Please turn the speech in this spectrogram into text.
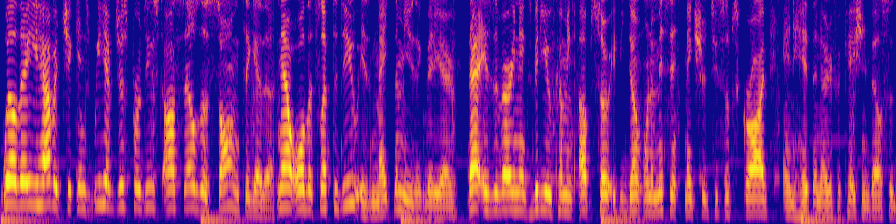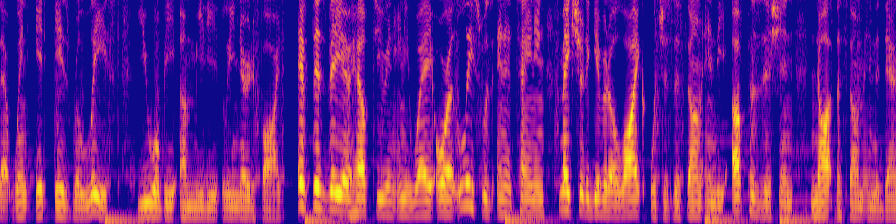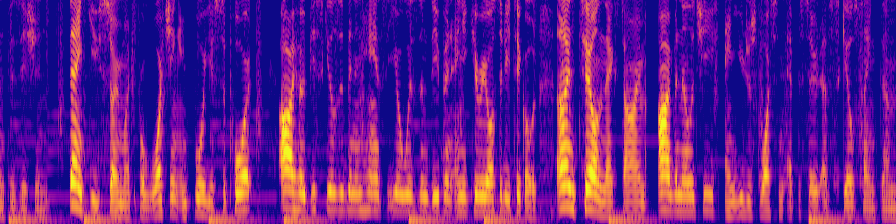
Well, there you have it, chickens. We have just produced ourselves a song together. Now, all that's left to do is make the music video. That is the very next video coming up, so if you don't want to miss it, make sure to subscribe and hit the notification bell so that when it is released, you will be immediately notified. If this video helped you in any way, or at least was entertaining, make sure to give it a like, which is the thumb in the up position, not the thumb in the down position. Thank you so much for watching and for your support. I hope your skills have been enhanced, your wisdom deepened, and your curiosity tickled. Until next time, I'm Vanilla Chief, and you just watched an episode of Skill Sanctum.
